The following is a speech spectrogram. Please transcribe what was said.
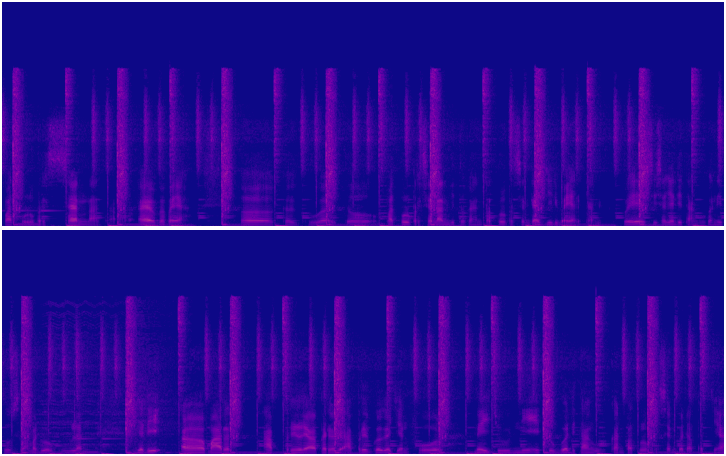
40% atau eh berapa ya ke gua itu 40 persenan gitu kan 40 persen gaji dibayarkan gue sisanya ditangguhkan itu selama dua bulan. Jadi uh, Maret April ya periode April gue gajian full Mei Juni itu gue ditangguhkan 40% gue dapatnya.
